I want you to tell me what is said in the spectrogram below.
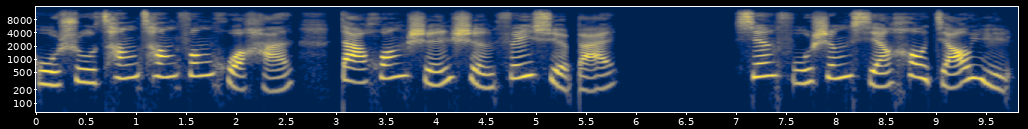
古树苍苍烽火寒，大荒沈沈飞雪白。先浮声弦后角雨，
